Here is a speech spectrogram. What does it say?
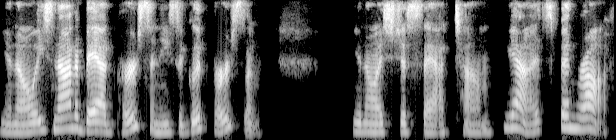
You know, he's not a bad person, he's a good person. You know, it's just that, um, yeah, it's been rough.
